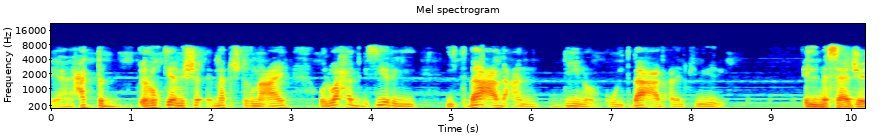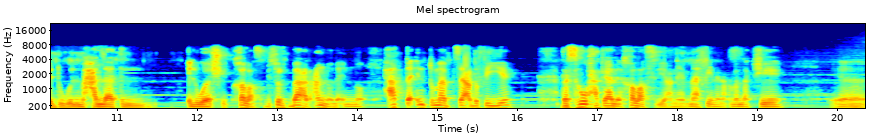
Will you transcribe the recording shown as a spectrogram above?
يعني حتى الرقية مش ما بتشتغل معي والواحد بصير يتباعد عن دينه ويتباعد عن ال community المساجد والمحلات ال worship. خلص بصير يتباعد عنه لأنه حتى أنتم ما بتساعدوا فيي. بس هو حكى لي خلص يعني ما فينا نعمل لك شيء. آه،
